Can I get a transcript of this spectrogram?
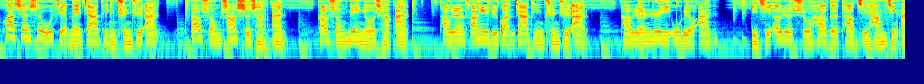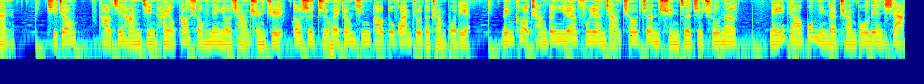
跨县市五姐妹家庭群聚案、高雄砂石厂案、高雄炼油厂案、桃园防疫旅馆家庭群聚案。桃园日益物流案，以及二月十五号的桃机航警案，其中桃机航警还有高雄炼油厂群聚，都是指挥中心高度关注的传播链。林口长庚医院副院长邱正群则指出呢，每一条不明的传播链下，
